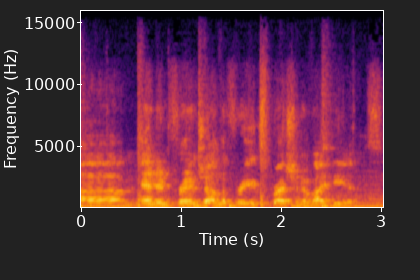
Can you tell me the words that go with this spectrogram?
Um, and infringe on the free expression of ideas.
